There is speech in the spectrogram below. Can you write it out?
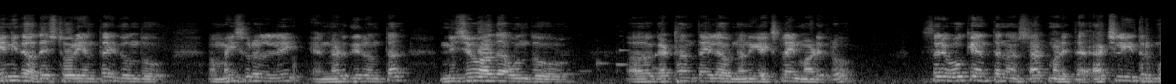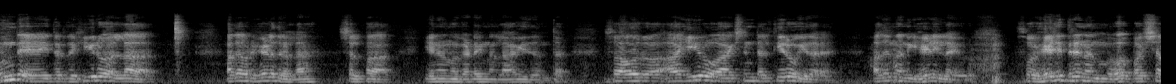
ಏನಿದೆ ಅದೇ ಸ್ಟೋರಿ ಅಂತ ಇದೊಂದು ಮೈಸೂರಲ್ಲಿ ನಡೆದಿರುವಂತ ನಿಜವಾದ ಒಂದು ಘಟ್ಟ ಅಂತ ಇಲ್ಲಿ ಅವ್ರು ನನಗೆ ಎಕ್ಸ್ಪ್ಲೈನ್ ಮಾಡಿದ್ರು. ಸರಿ ಓಕೆ ಅಂತ ನಾನು ಸ್ಟಾರ್ಟ್ ಮಾಡಿದ್ದೆ. ಆಕ್ಚುಲಿ ಇದ್ರ ಮುಂದೆ ಇದ್ರದ್ದು ಹೀರೋ ಎಲ್ಲ ಅದೇ ಅವ್ರು ಹೇಳಿದ್ರಲ್ಲ, ಸ್ವಲ್ಪ ಏನೇನೋ ಘಟನೆಲ್ಲ ಆಗಿದೆ ಅಂತ. ಸೊ ಅವರು ಆ ಹೀರೋ ಆಕ್ಸಿಡೆಂಟ್ ಅಲ್ಲಿ ತೀರೋಗಿದ್ದಾರೆ. ಅದನ್ನ ನನಗೆ ಹೇಳಿಲ್ಲ ಇವರು. ಸೊ ಹೇಳಿದ್ರೆ ನಾನು ಭವಿಷ್ಯ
